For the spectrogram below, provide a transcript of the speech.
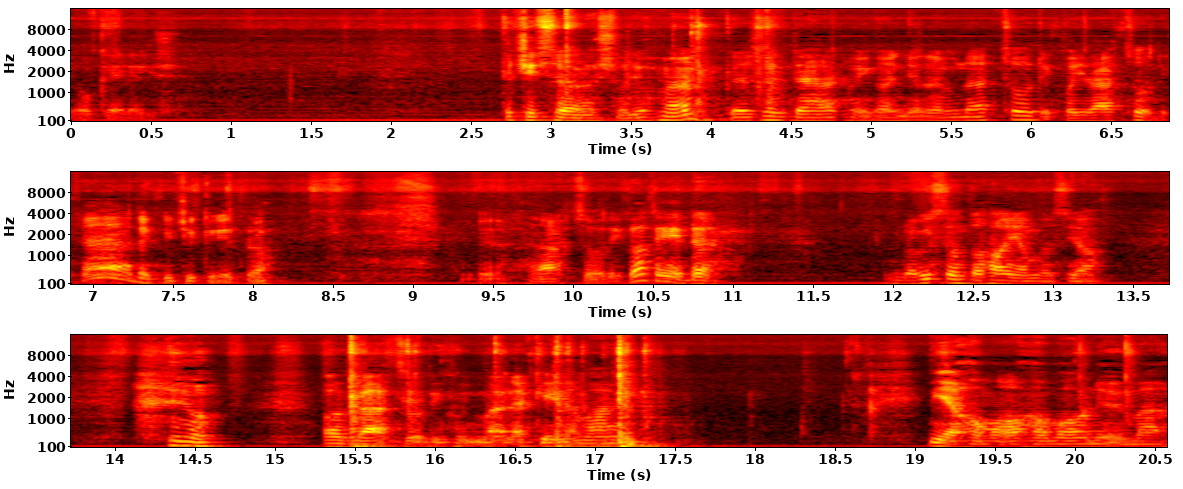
Jó kérdés. Kicsit szörös vagyok már közben, de hát még annyira nem látszódik, vagy látszódik? Hát egy kicsikétre látszódik azért, de, de viszont a hajam az ja. Jó, az látszódik, hogy már ne kéne már. Milyen hamar, hamar nő már.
